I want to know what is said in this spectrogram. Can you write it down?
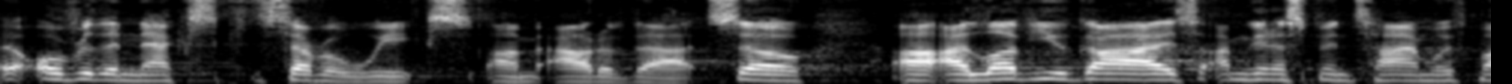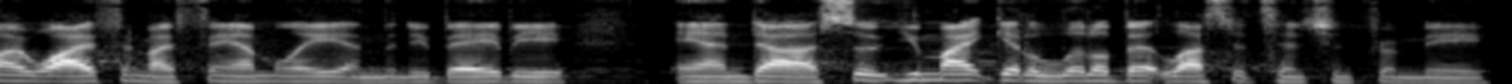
over the next several weeks um, out of that. So uh, I love you guys. I'm going to spend time with my wife and my family and the new baby. And uh, so you might get a little bit less attention from me,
